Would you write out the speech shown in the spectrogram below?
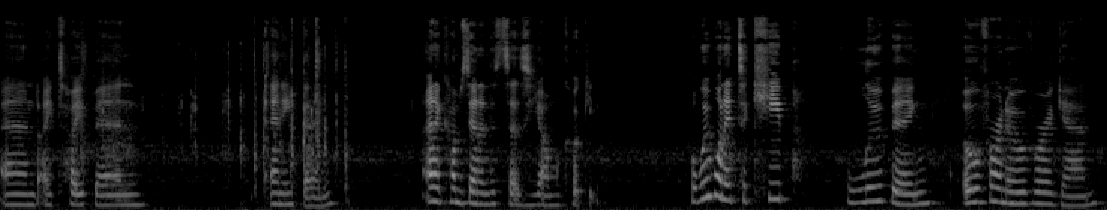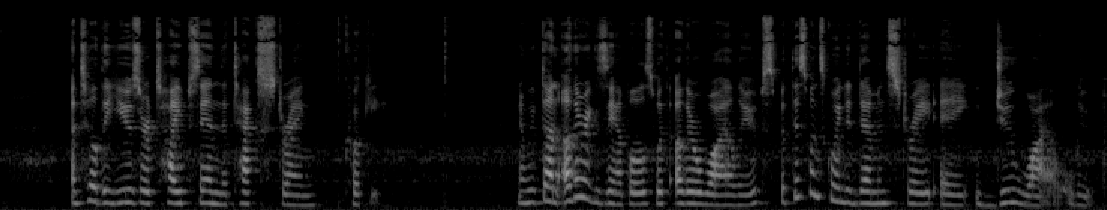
and I type in anything and it comes down and it says yum cookie. But we want it to keep looping over and over again until the user types in the text string cookie. Now we've done other examples with other while loops, but this one's going to demonstrate a do while loop.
